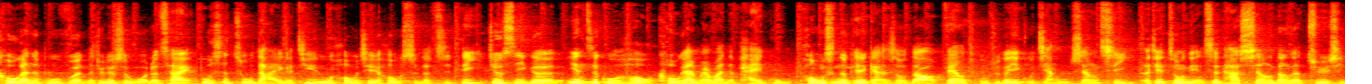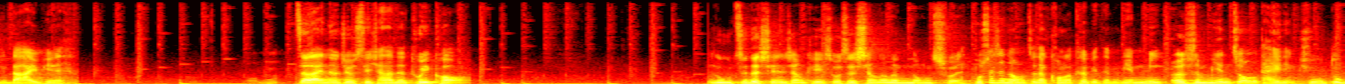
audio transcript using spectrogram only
口感的部分，那绝对是我的菜，不是主打一个极度厚切厚实的质地，就是一个腌制过后口感软软的排骨，同时呢可以感受到非常突出的一股酱骨香气，而且重点是它相当的巨型大一片。再来呢就是一下它的推口。卤汁的咸香可以说是相当的浓醇，不算是那种真的控的特别的绵密，而是绵中带一点 Q 度。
